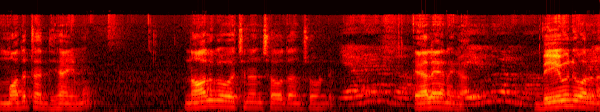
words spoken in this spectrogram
మొదటి అధ్యాయము నాలుగో వచనం చదువుదాం చూడండి. ఎలయనగా దేవుని వలన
